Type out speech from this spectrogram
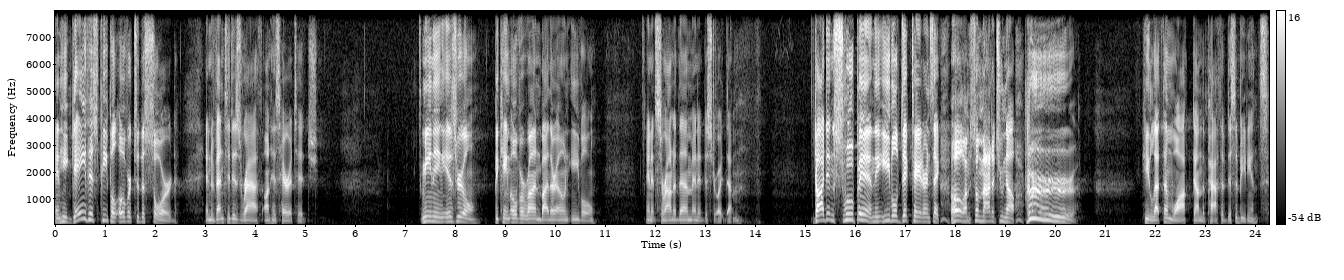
and he gave his people over to the sword and vented his wrath on his heritage. Meaning, Israel became overrun by their own evil, and it surrounded them and it destroyed them. God didn't swoop in, the evil dictator, and say, Oh, I'm so mad at you now. He let them walk down the path of disobedience.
